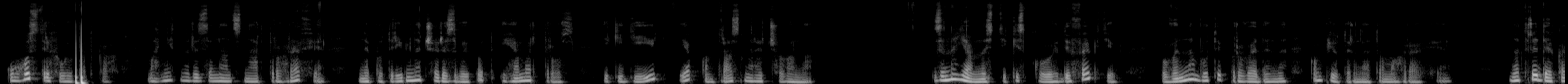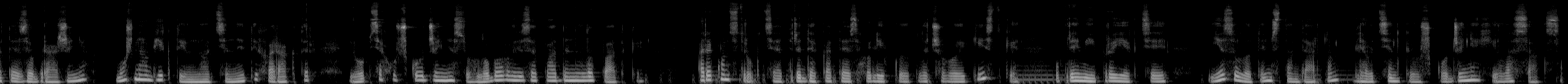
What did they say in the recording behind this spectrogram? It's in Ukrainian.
У гострих випадках магнітно-резонансна артрографія не потрібна через випад і гемартроз, які діють як контрастна речовина. За наявності кісткових дефектів повинна бути проведена комп'ютерна томографія. На 3D-КТ зображеннях можна об'єктивно оцінити характер і обсяг ушкодження суглобової западини лопатки, а реконструкція 3D-КТ з голівкою плечової кістки у прямій проєкції є золотим стандартом для оцінки ушкодження хіла сакса.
